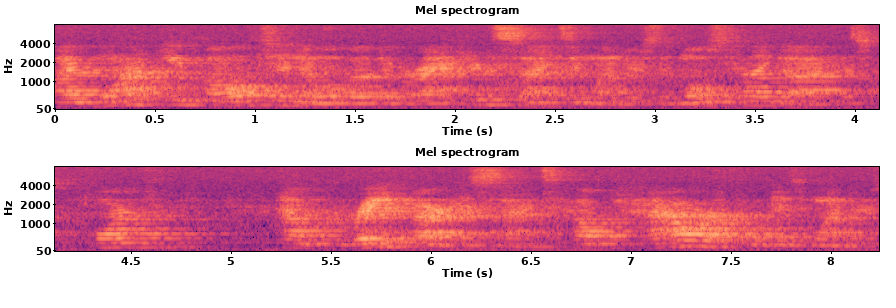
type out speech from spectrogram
I want you all to know about the miraculous signs and wonders the Most High God has performed for me. How great are his signs, how powerful his wonders.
